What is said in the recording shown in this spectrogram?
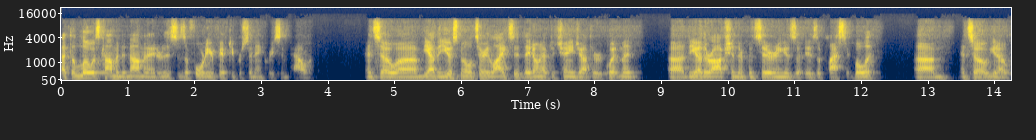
at the lowest common denominator. This is a forty or fifty percent increase in power. And so, um, yeah, the U.S. military likes it. They don't have to change out their equipment. Uh, the other option they're considering is a, is a plastic bullet. Um, and so, you know,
